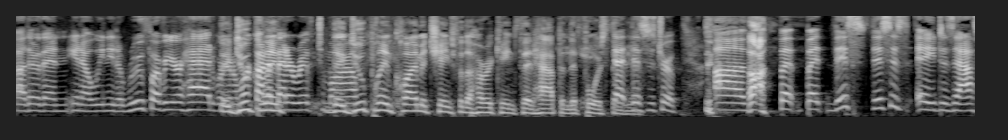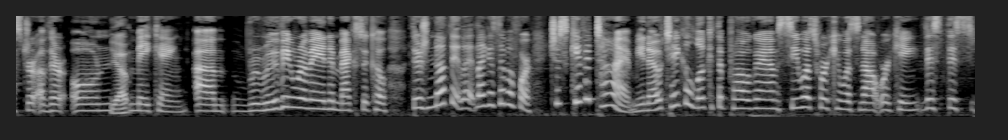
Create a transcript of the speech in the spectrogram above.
other than you know we need a roof over your head. We're going to work on a better roof tomorrow. They do blame climate change for the hurricanes that happened that forced them. That, this is true, um, but but this this is a disaster of their own Yep. making. Um, removing Remain in Mexico, there's nothing like, like I said before. Just give it time. You know, take a look at the program, see what's working, what's not working. This this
